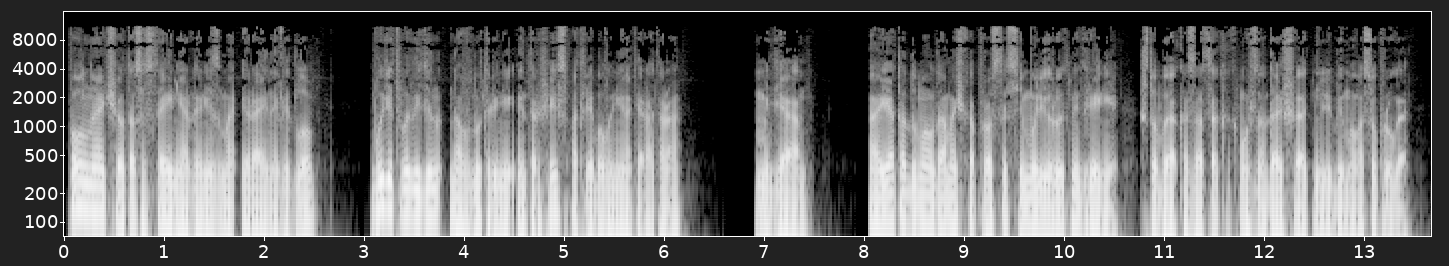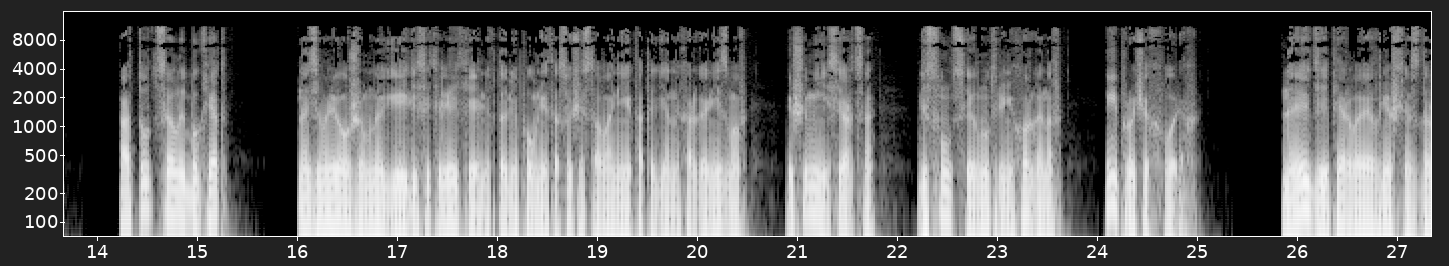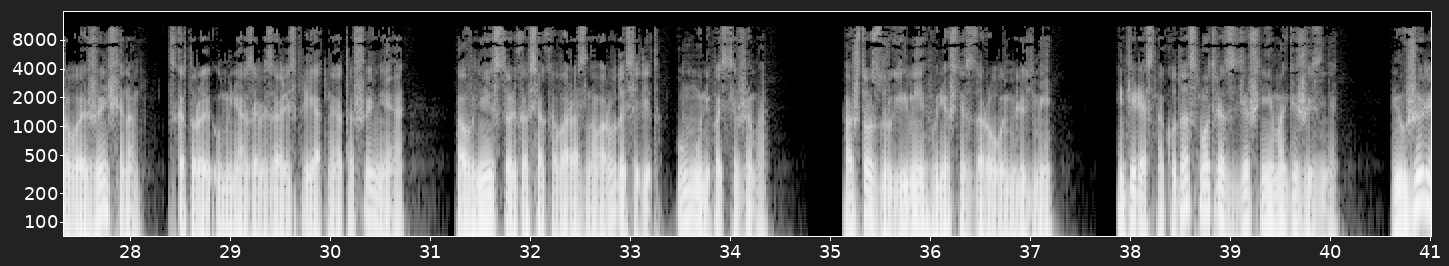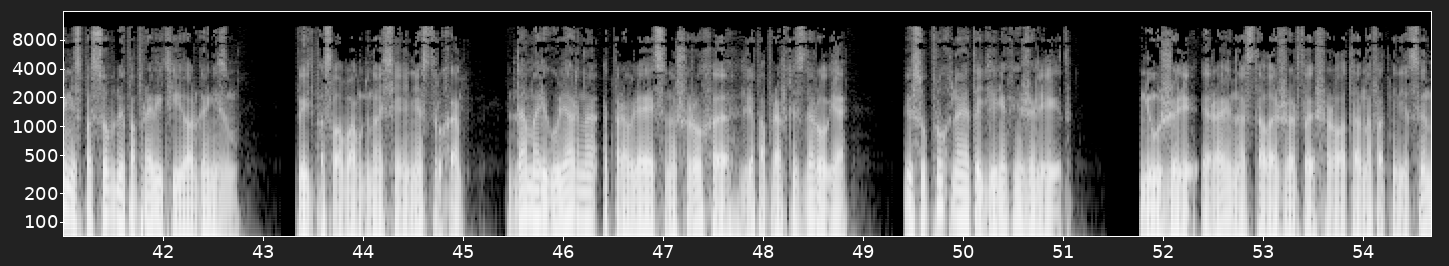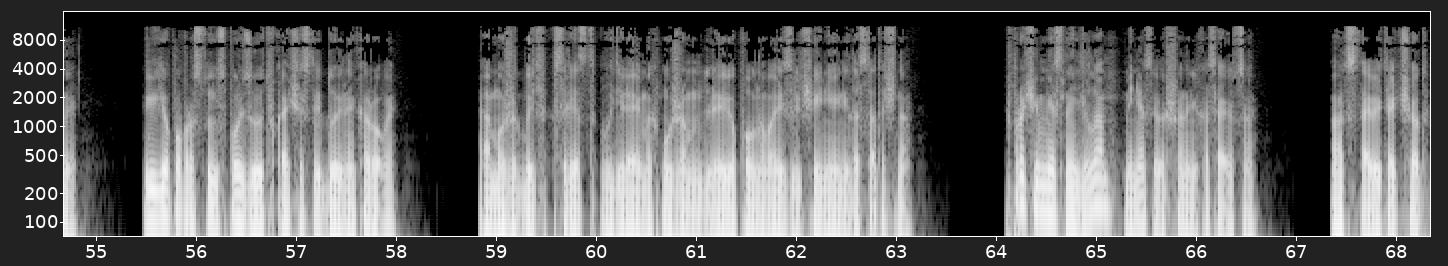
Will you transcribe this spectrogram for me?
Полный отчет о состоянии организма Ирайна Ведло будет выведен на внутренний интерфейс по требованию оператора. Мдя. А я-то думал, дамочка просто симулирует мигрени, чтобы оказаться как можно дальше от нелюбимого супруга. А тут целый букет. На Земле уже многие десятилетия никто не помнит о существовании патогенных организмов, ишемии сердца, дисфункции внутренних органов и прочих хворях. На первая внешне здоровая женщина, с которой у меня завязались приятные отношения, а в ней столько всякого разного рода сидит, уму непостижимо. А что с другими внешне здоровыми людьми? Интересно, куда смотрят здешние маги жизни? Неужели не способны поправить ее организм? Ведь, по словам Гнасия Неструха, дама регулярно отправляется на Широха для поправки здоровья, и супруг на это денег не жалеет. Неужели Эрайна стала жертвой шарлатанов от медицины, и ее попросту используют в качестве дойной коровы? А может быть, средств, выделяемых мужем для ее полного излечения, недостаточно? Впрочем, местные дела меня совершенно не касаются. Отставить отчет.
